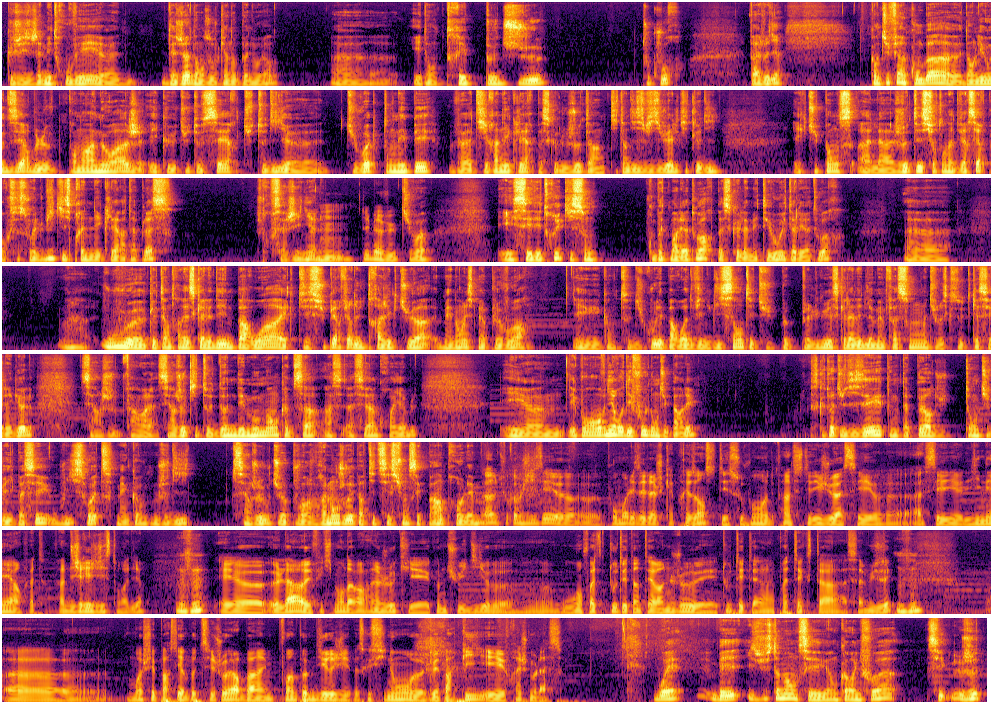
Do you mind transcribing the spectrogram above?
que j'ai jamais trouvé euh, déjà dans aucun open world euh, et dans très peu de jeux tout court. Enfin, je veux dire, quand tu fais un combat euh, dans les hautes herbes pendant un orage et que tu te sers, tu te dis, euh, tu vois que ton épée va attirer un éclair parce que le jeu t'as un petit indice visuel qui te le dit et que tu penses à la jeter sur ton adversaire pour que ce soit lui qui se prenne l'éclair à ta place, je trouve ça génial Mhm. C'est bien vu. tu vois? Et c'est des trucs qui sont complètement aléatoires parce que la météo est aléatoire. Euh, voilà. Ou euh, que tu es en train d'escalader une paroi et que tu es super fier du trajet que tu as, mais non, il se met à pleuvoir. Et quand du coup les parois deviennent glissantes et tu peux plus escalader de la même façon et tu risques de te casser la gueule, c'est un jeu, enfin voilà, c'est un jeu qui te donne des moments comme ça assez, incroyables. Et, euh, et pour en revenir aux défauts dont tu parlais, parce que toi tu disais, donc t'as peur du temps que tu vas y passer, oui, soit, mais comme je dis, c'est un jeu où tu vas pouvoir vraiment jouer par petites sessions, c'est pas un problème. Ah, comme je disais, euh, pour moi, les Zelda jusqu'à présent, c'était souvent, enfin, c'était des jeux assez, euh, assez linéaires en fait, enfin dirigistes, on va dire. Mhm. Et euh, là, effectivement, d'avoir un jeu qui est, comme tu dis, où en fait tout est un terrain de jeu et tout est un prétexte à s'amuser. Mhm. euh, moi, je fais partie un peu de ces joueurs, bah, il me faut un peu me diriger parce que sinon, euh, je m'éparpille et après, je me lasse. Ouais, mais justement, c'est encore une fois, c'est le jeu.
